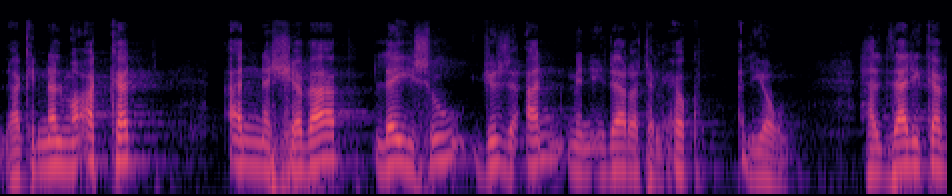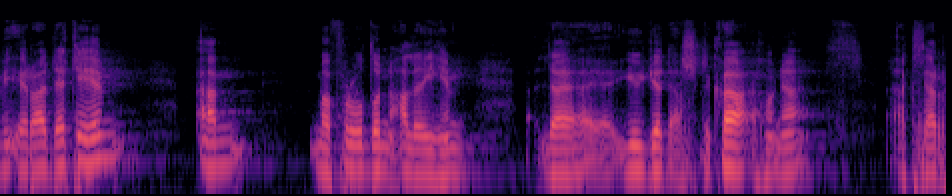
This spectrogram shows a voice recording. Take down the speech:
لكن المؤكد أن الشباب ليسوا جزءا من إدارة الحكم اليوم. هل ذلك بإرادتهم أم مفروض عليهم؟ لا يوجد أصدقاء هنا أكثر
